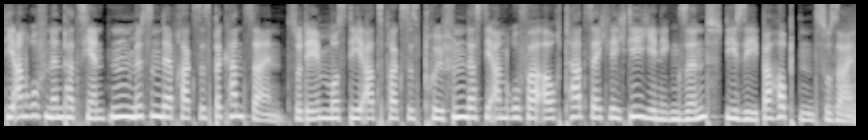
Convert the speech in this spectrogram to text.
die anrufenden Patienten müssen der Praxis bekannt sein. Zudem muss die Arztpraxis prüfen, dass die Anrufer auch tatsächlich diejenigen sind, die sie behaupten zu sein.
